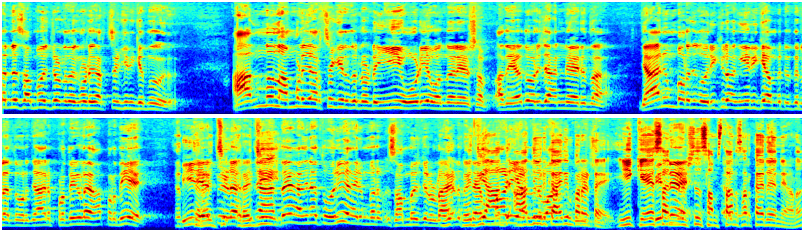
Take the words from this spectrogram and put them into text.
തന്നെ സംബന്ധിച്ചുകൊണ്ട് നിങ്ങളോട് ചർച്ചയ്ക്കിരിക്കുന്നത്. അന്ന് നമ്മൾ ചർച്ച ചെയ്തിട്ടുണ്ട് ഈ ഓഡിയോ വന്നതിന് ശേഷം. അത് ഏതോ ഒരു ചാനലായിരുന്ന ഞാനും പറഞ്ഞത് ഒരിക്കലും അംഗീകരിക്കാൻ പറ്റത്തില്ല എന്ന് പറഞ്ഞു. ആ പ്രതികളെ ആ പ്രതിയെ ബി ജെ പിയുടെ അതിനകത്ത് ഒരു കാര്യം സംബന്ധിച്ചിട്ടുണ്ട് ഒരു കാര്യം പറയട്ടെ. ഈ കേസ് അന്വേഷിച്ചത് സംസ്ഥാന സർക്കാർ തന്നെയാണ്.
